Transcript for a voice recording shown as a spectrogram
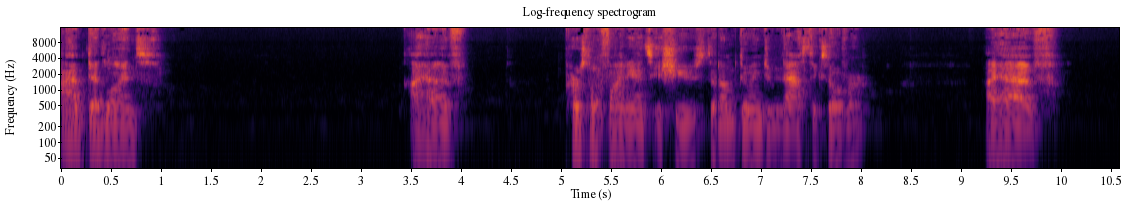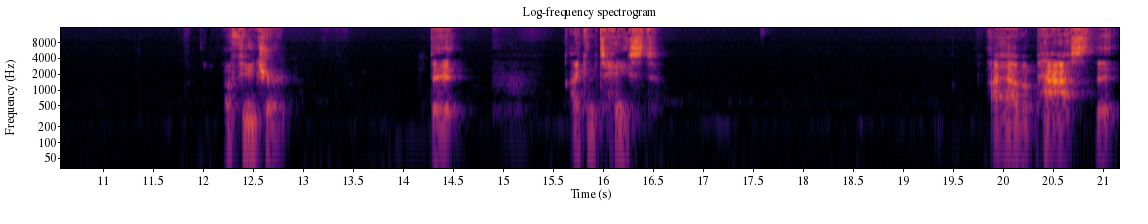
I have deadlines. I have personal finance issues that I'm doing gymnastics over. I have a future that I can taste. I have a past that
